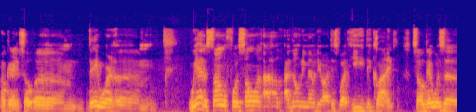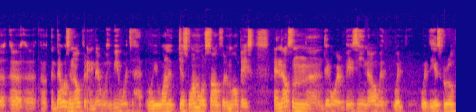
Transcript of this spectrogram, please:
okay, so um, they were, um, we had a song for someone, I, I, I don't remember the artist, but he declined. So there was a, a, a, a there was an opening. There we, we would ha- we wanted just one more song for the Mobase, and Nelson uh, they were busy, you know, with with with his group,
